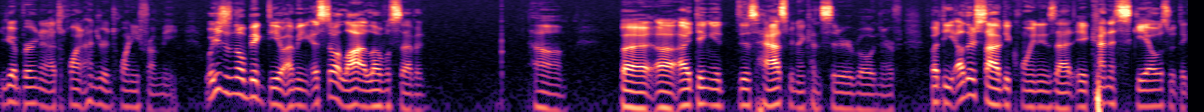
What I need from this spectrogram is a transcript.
you get burned at 120 from me which is no big deal I mean it's still a lot at level 7 um, but uh, I think it this has been a considerable nerf. But the other side of the coin is that it kind of scales with the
